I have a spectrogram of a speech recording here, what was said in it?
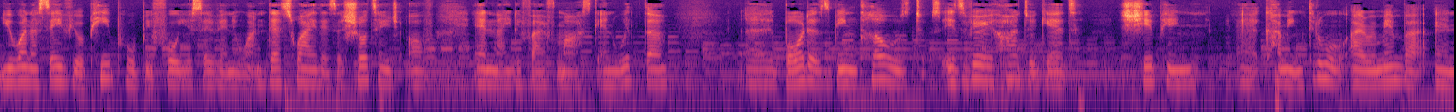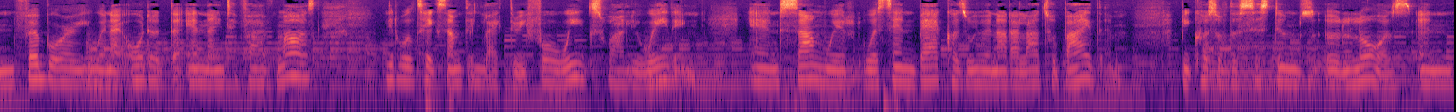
You want to save your people before you save anyone. That's why there's a shortage of N95 masks. And with the uh, borders being closed, it's very hard to get shipping uh, coming through. I remember in February when I ordered the N95 mask, it will take something like three, four weeks while you're waiting. And some were, were sent back because we were not allowed to buy them because of the system's uh, laws and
